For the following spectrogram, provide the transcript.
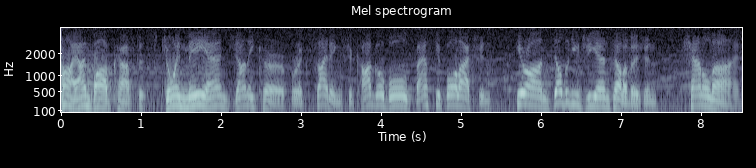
Hi, I'm Bob Costas. Join me and Johnny Kerr for exciting Chicago Bulls basketball action here on WGN Television, Channel 9.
